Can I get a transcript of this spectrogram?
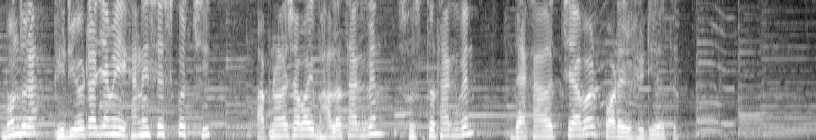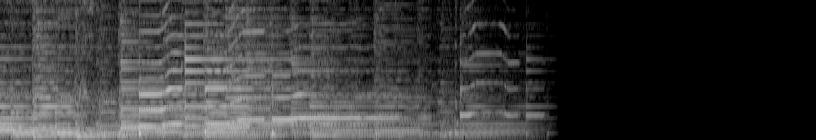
বন্ধুরা, ভিডিওটা যে আমি এখানেই শেষ করছি আপনারা সবাই ভালো থাকবেন সুস্থ থাকবেন। দেখা হচ্ছে আবার পরের ভিডিওতে।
